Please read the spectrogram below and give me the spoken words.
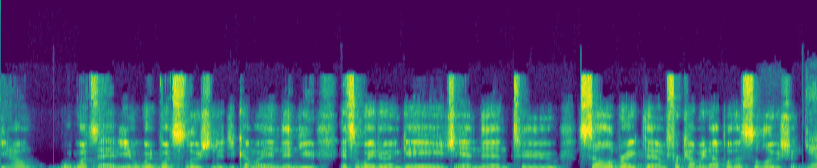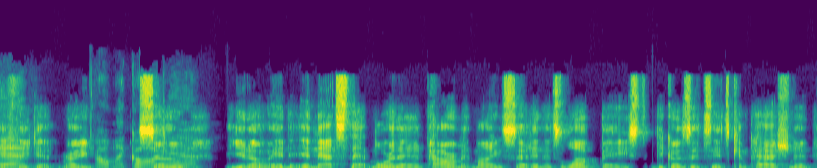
You know what's that you know what, what solution did you come with and then you it's a way to engage and then to celebrate them for coming up with a solution yeah. if they did right oh my god so yeah. You know and, and that's that more than empowerment mindset and it's love based because it's it's compassionate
